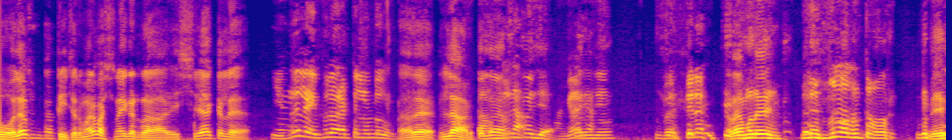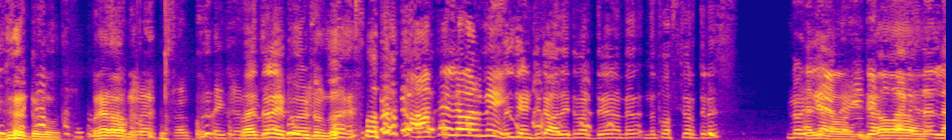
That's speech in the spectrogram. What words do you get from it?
ഓലെ ടീച്ചർമാരെ ഭക്ഷണം കഴിക്കട്ടാ വിഷയാക്കല്ലേ ഇത് ലൈഫിൽ ഒരട്ടല്ലുള്ളൂ അതെ ഇല്ല അടുത്ത അങ്ങനെ ബർത്ത്ഡേ അപ്പൊ നമ്മൾ ജനിച്ചിട്ട് ആദ്യമായിട്ട് ബർത്ത്ഡേ ഫസ്റ്റ് ബർത്ത്ഡേ അതല്ല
